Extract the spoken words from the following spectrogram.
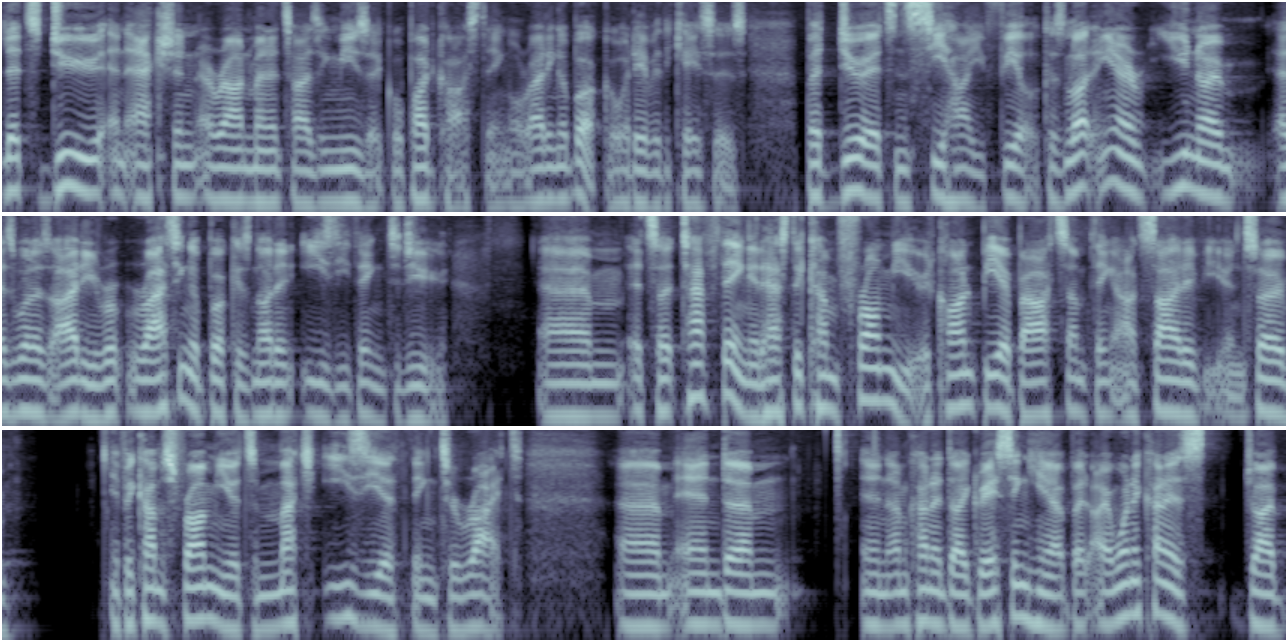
let's do an action around monetizing music or podcasting or writing a book or whatever the case is. But do it and see how you feel, because a lot, you know, you know as well as I do, writing a book is not an easy thing to do. Um, it's a tough thing. It has to come from you. It can't be about something outside of you. And so, if it comes from you, it's a much easier thing to write. Um, and um, and I'm kind of digressing here, but I want to kind of drive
